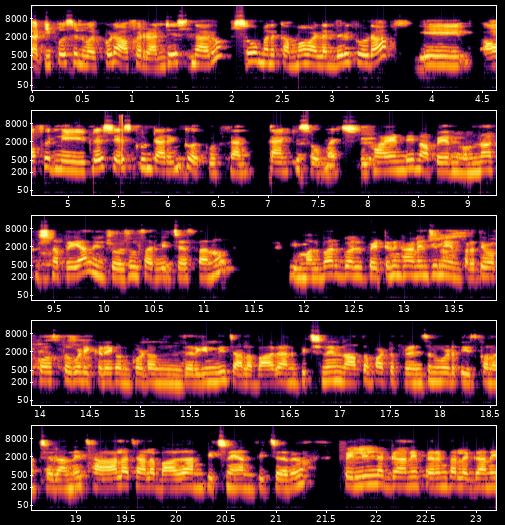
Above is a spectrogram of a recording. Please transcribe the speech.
థర్టీ పర్సెంట్ వరకు కూడా ఆఫర్ రన్ చేస్తున్నారు. సో మన కమ్మ వాళ్ళందరూ కూడా ఈ ఆఫర్ని యూటిలైజ్ చేసుకుంటారని కోరుకుంటున్నాను. Thank you so much hi అండి నా పేరు నున్నా కృష్ణప్రియ. నేను సోషల్ సర్వీస్ చేస్తాను. ఈ మల్బార్ గోల్డ్ పెట్టిన కాడ నుంచి నేను ప్రతి ఒక్క వస్తువు కూడా ఇక్కడే కొనుక్కోవడం జరిగింది. చాలా బాగా అనిపించినాయి. నాతో పాటు ఫ్రెండ్స్ని కూడా తీసుకొని వచ్చేదాన్ని. చాలా చాలా బాగా అనిపించినాయి అనిపించారు. పెళ్ళిళ్ళకి కానీ పేరెంటాలకు కానీ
